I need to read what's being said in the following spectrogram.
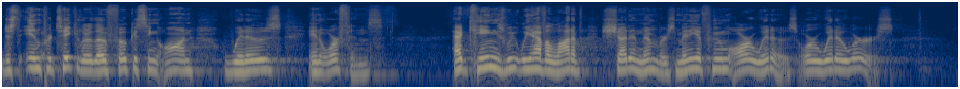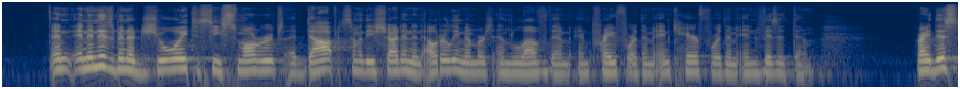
Just in particular, though, focusing on widows and orphans. At King's, we, we have a lot of shut in members, many of whom are widows or widowers. And, and it has been a joy to see small groups adopt some of these shut in and elderly members and love them and pray for them and care for them and visit them. Right? This,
